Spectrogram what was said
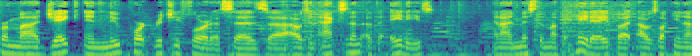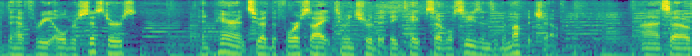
From uh, Jake in New Port Richey, Florida, says, uh, I was an accident of the 80s and I missed the Muppet heyday, but I was lucky enough to have three older sisters and parents who had the foresight to ensure that they taped several seasons of The Muppet Show. Uh, so,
